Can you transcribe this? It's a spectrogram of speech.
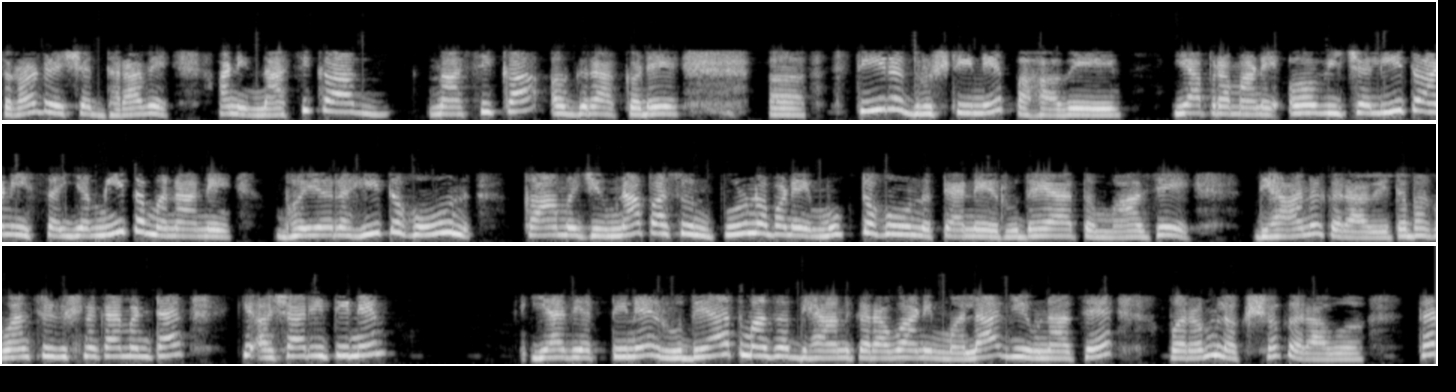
सरळ रेषेत धरावे आणि नासिका नासिका अग्राकडे स्थिर दृष्टीने पहावे. याप्रमाणे अविचलित आणि संयमित मनाने भयरहित होऊन काम जीवनापासून पूर्णपणे मुक्त होऊन त्याने हृदयात माझे ध्यान करावे. तर भगवान श्रीकृष्ण काय म्हणतात की अशा रीतीने या व्यक्तीने हृदयात माझं ध्यान करावं आणि मला जीवनाचे परम लक्ष करावं. तर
